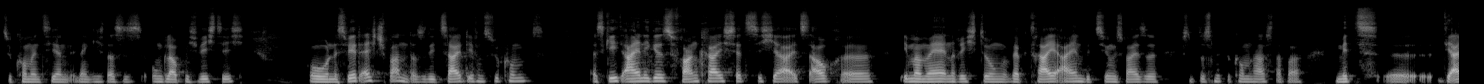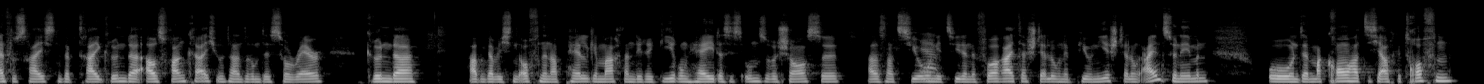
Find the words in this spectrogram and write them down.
zu kommentieren, denke ich, das ist unglaublich wichtig. Und es wird echt spannend. Also die Zeit, die uns zukommt, es geht einiges. Frankreich setzt sich ja jetzt auch äh, immer mehr in Richtung Web 3 ein, beziehungsweise, ich weiß nicht, ob du das mitbekommen hast, aber mit äh, die einflussreichsten Web 3 Gründer aus Frankreich, unter anderem der Sorare Gründer, haben, glaube ich, einen offenen Appell gemacht an die Regierung, hey, das ist unsere Chance, als Nation ja. jetzt wieder eine Vorreiterstellung, eine Pionierstellung einzunehmen. Und äh, Macron hat sich ja auch getroffen,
